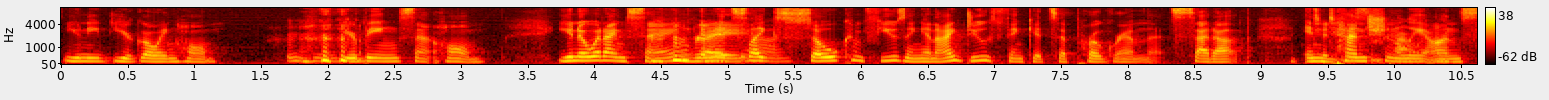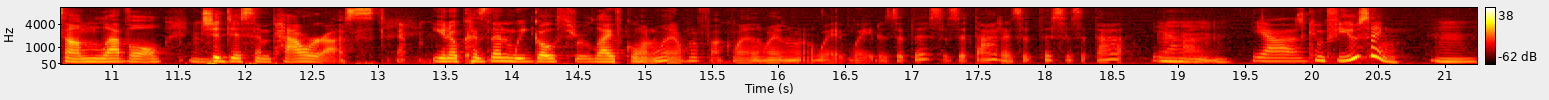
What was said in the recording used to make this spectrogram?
You need you're going home. You're being sent home you know what i'm saying? Right. and it's Right. like Yeah. so confusing and i do think it's a program that's set up intentionally on some level mm-hmm. to disempower us. You know because then we go through life going wait what the fuck? Wait, wait wait wait is it this? Is it that? Is it this? Is it that? Yeah. Yeah. Mm-hmm. It's confusing. Mm.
